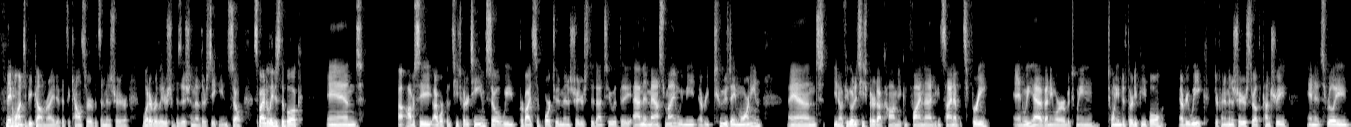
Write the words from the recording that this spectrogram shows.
they want to become, right? If it's a counselor, if it's an administrator, whatever leadership position that they're seeking. So Aspire to Lead is the book. And uh, obviously I work with the Teach Better team. So we provide support to administrators through that too with the admin mastermind. We meet every Tuesday morning. And, you know, if you go to teachbetter.com, you can find that. You can sign up. It's free. And we have anywhere between 20 to 30 people every week, different administrators throughout the country and it's really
